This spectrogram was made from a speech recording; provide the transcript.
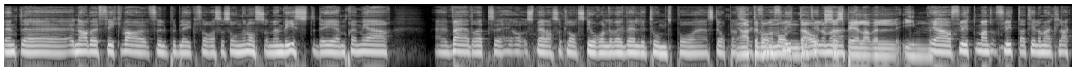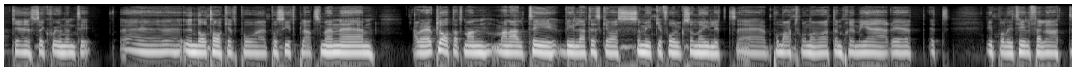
det inte, när det fick vara full publik förra säsongen också. Men visst, det är en premiär. Eh, vädret eh, spelar såklart stor roll. Det var väldigt tomt på eh, ståplatser. Ja, att det var måndag också med, spelar väl in. Ja, flytt, man flyttar till och med klacksektionen till, eh, under taket på, på sittplats. Men eh, ja, det är klart att man, man alltid vill att det ska vara så mycket folk som möjligt eh, på matcherna och att en premiär är ett, ett ypperligt tillfälle att,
